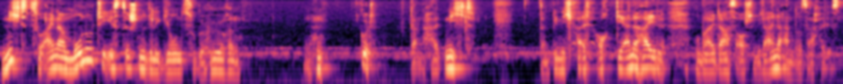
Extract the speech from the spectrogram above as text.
nicht zu einer monotheistischen Religion zu gehören. Gut, dann halt nicht dann bin ich halt auch gerne Heide, wobei das auch schon wieder eine andere Sache ist.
